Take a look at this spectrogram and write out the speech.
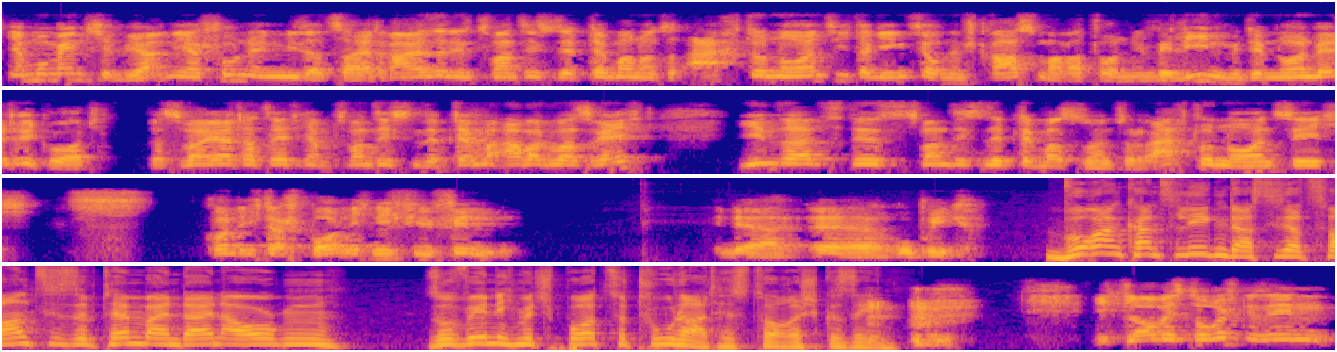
Ja, Momentchen, wir hatten ja schon in dieser Zeitreise, den 20. September 1998, da ging es ja um den Straßenmarathon in Berlin mit dem neuen Weltrekord. Das war ja tatsächlich am 20. September, aber du hast recht, jenseits des 20. September 1998 konnte ich da sportlich nicht viel finden in der äh, Rubrik. Woran kann es liegen, dass dieser 20. September in deinen Augen so wenig mit Sport zu tun hat, historisch gesehen? Ich glaube, historisch gesehen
